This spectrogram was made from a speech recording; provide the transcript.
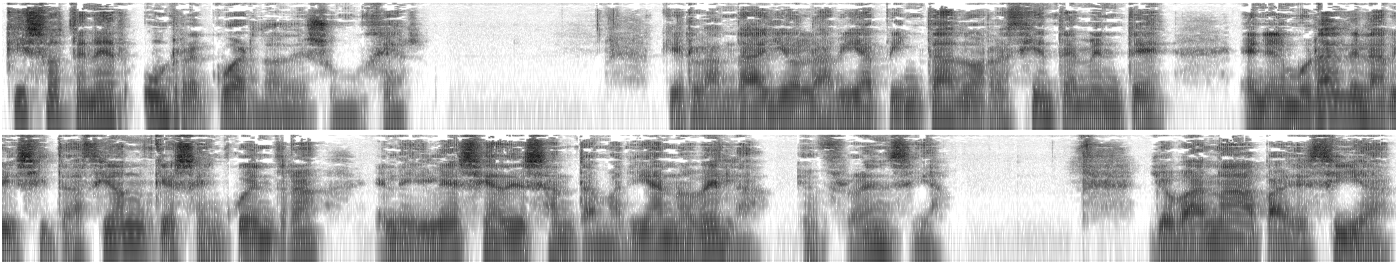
quiso tener un recuerdo de su mujer. Ghirlandaio la había pintado recientemente en el mural de la Visitación que se encuentra en la iglesia de Santa María Novella, en Florencia. Giovanna aparecía,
